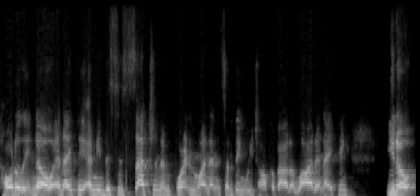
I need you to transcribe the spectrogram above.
Totally. No, and I think, I mean, this is such an important one and something we talk about a lot. And I think, you know,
